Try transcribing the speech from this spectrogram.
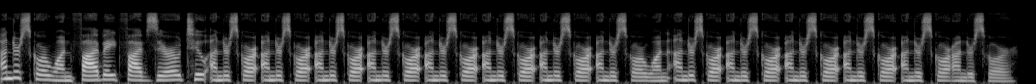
underscore one five eight five zero two underscore underscore underscore underscore underscore underscore underscore underscore one underscore underscore underscore underscore underscore underscore.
